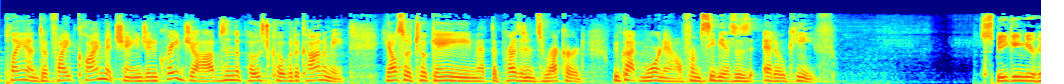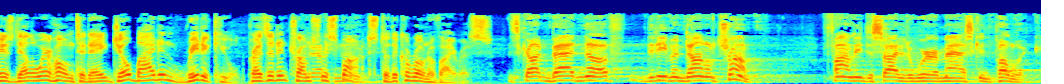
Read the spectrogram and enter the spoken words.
plan to fight climate change and create jobs in the post COVID economy. He also took aim at the president's record. We've got more now from CBS's Ed O'Keefe. Speaking near his Delaware home today, Joe Biden ridiculed President Trump's response to the coronavirus. It's gotten bad enough that even Donald Trump finally decided to wear a mask in public.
